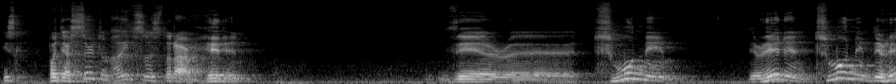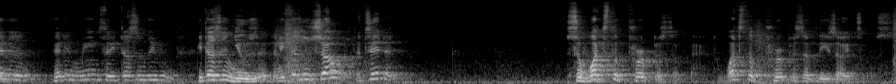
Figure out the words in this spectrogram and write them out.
He's, but there are certain oitzels that are hidden they're uh, tmunim, they're hidden. Tmunim, they're hidden. Hidden means that he doesn't even he doesn't use it and he doesn't show it. It's hidden. So what's the purpose of that? What's the purpose of these oitzos?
